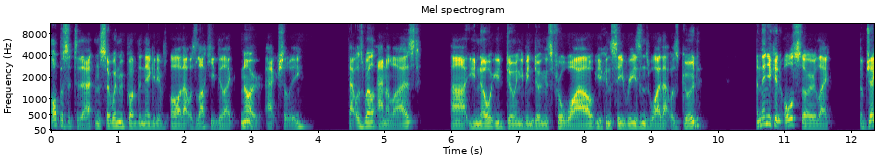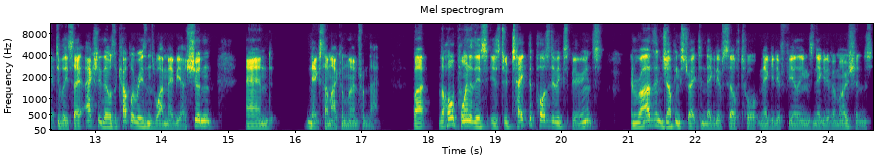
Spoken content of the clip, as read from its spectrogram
opposite to that. And so when we've got the negative, oh, that was lucky, be like, no, actually, that was well analyzed. Uh, you know what you're doing. You've been doing this for a while. You can see reasons why that was good. And then you can also like objectively say, actually, there was a couple of reasons why maybe I shouldn't. And next time I can learn from that. But the whole point of this is to take the positive experience and rather than jumping straight to negative self talk, negative feelings, negative emotions,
